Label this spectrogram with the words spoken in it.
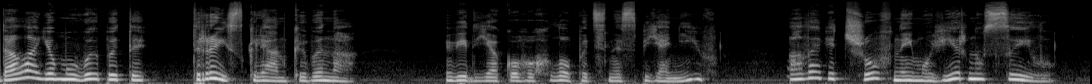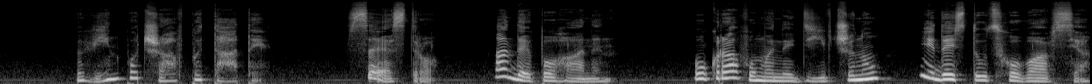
дала йому випити три склянки вина, від якого хлопець не сп'янів, але відчув неймовірну силу. Він почав питати Сестро, а де поганин? Украв у мене дівчину і десь тут сховався.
